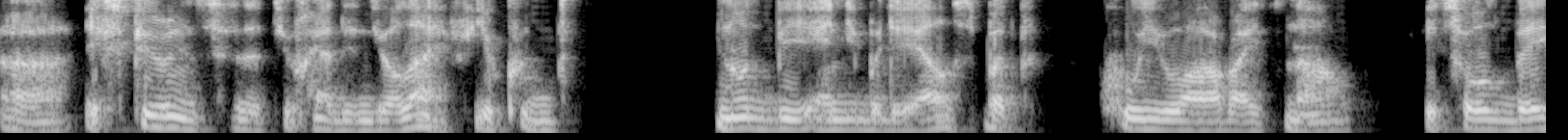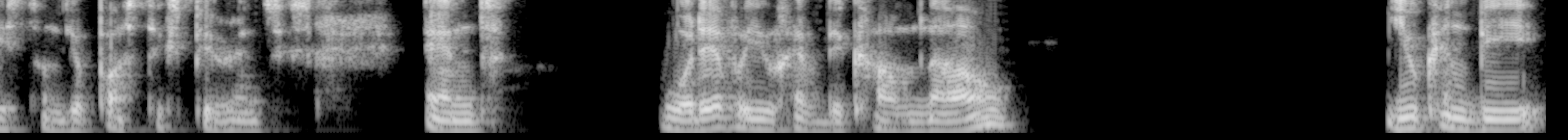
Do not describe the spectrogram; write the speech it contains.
uh, experiences that you had in your life. You could not be anybody else but who you are right now. It's all based on your past experiences. And whatever you have become now, you can be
